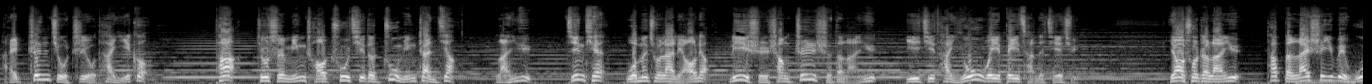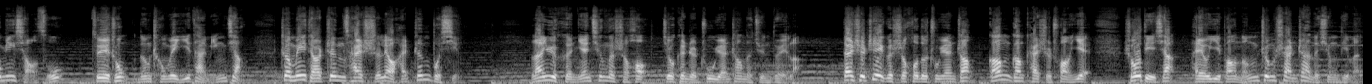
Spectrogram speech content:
还真就只有他一个。他就是明朝初期的著名战将蓝玉。今天我们就来聊聊历史上真实的蓝玉，以及他尤为悲惨的结局。要说这蓝玉，他本来是一位无名小卒，最终能成为一代名将，这没点真材实料还真不行。蓝玉很年轻的时候就跟着朱元璋的军队了，但是这个时候的朱元璋刚刚开始创业，手底下还有一帮能征善战的兄弟们，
